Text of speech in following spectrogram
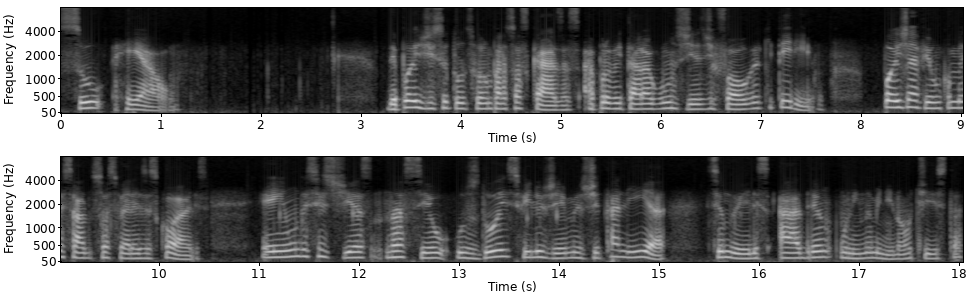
surreal. Depois disso, todos foram para suas casas, aproveitar alguns dias de folga que teriam, pois já haviam começado suas férias escolares. Em um desses dias nasceu os dois filhos gêmeos de Thalia, sendo eles Adrian, um lindo menino autista,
